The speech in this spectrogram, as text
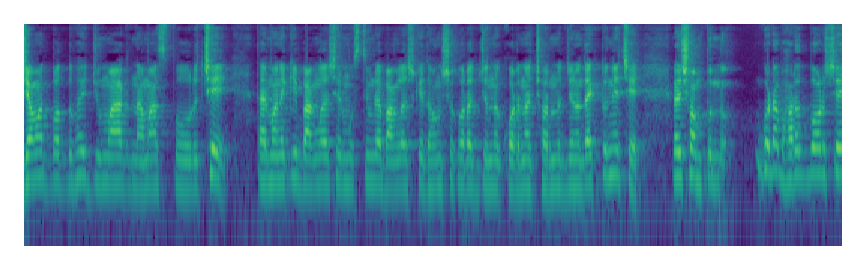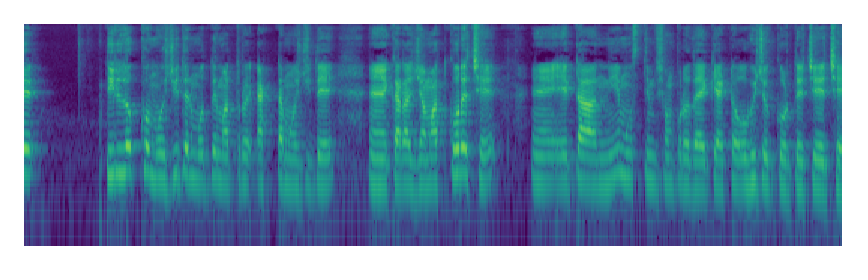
জামাতবদ্ধভাবে জুমার নামাজ পড়ছে। তার মানে কি, বাংলাদেশের মুসলিমরা বাংলাদেশকে ধ্বংস করার জন্য, করোনা ছড়ানোর জন্য দায়িত্ব নিয়েছে। এটা সম্পূর্ণ। গোটা ভারতবর্ষে তিন লক্ষ মসজিদের মধ্যে মাত্র একটা মসজিদে কারা জামাত করেছে। এটা নিয়ে মুসলিম সম্প্রদায়কে একটা অভিযোগ করতে চেয়েছে।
